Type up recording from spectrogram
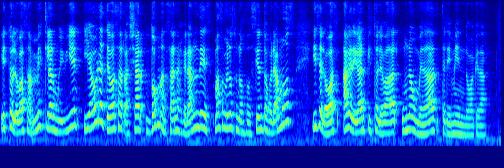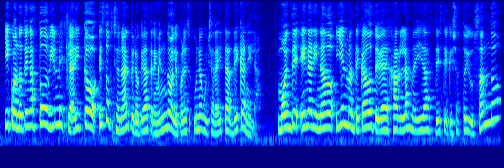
Esto lo vas a mezclar muy bien y ahora te vas a rallar dos manzanas grandes, más o menos unos 200 gramos y se lo vas a agregar que esto le va a dar una humedad tremendo va a quedar. Y cuando tengas todo bien mezcladito, es opcional pero queda tremendo, le pones una cucharadita de canela molde enharinado y en mantecado te voy a dejar las medidas de este que yo estoy usando.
